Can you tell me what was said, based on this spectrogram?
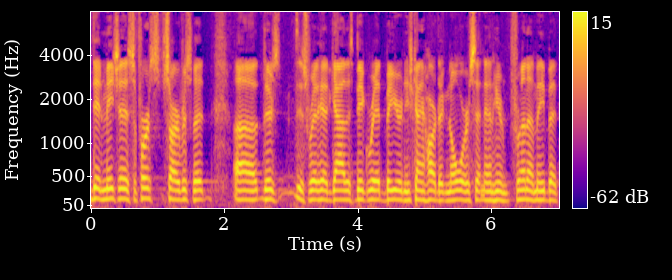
didn't mention this the first service, but uh, there's this redhead guy, this big red beard, and he's kind of hard to ignore sitting down here in front of me. But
